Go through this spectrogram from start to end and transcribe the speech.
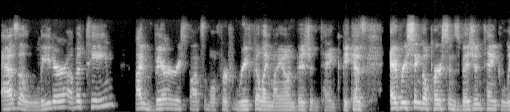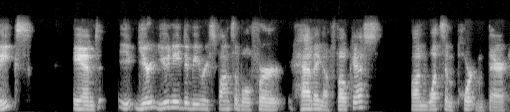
as a leader of a team, I'm very responsible for refilling my own vision tank because every single person's vision tank leaks and you're you need to be responsible for having a focus on what's important there.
